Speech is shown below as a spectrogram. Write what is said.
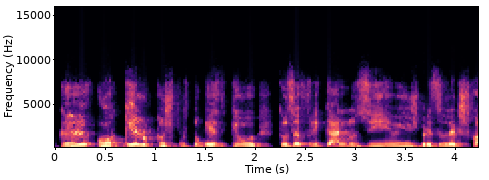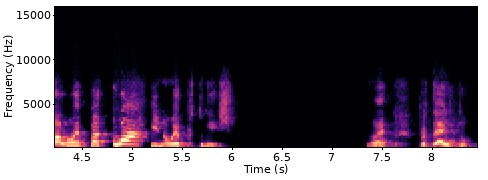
que aquilo que os portugueses, que, o, que os africanos e, e os brasileiros falam é patuá e não é português. Não é? Portanto,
